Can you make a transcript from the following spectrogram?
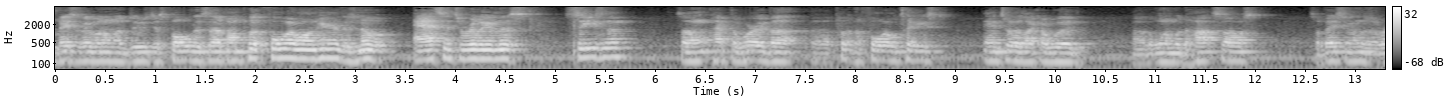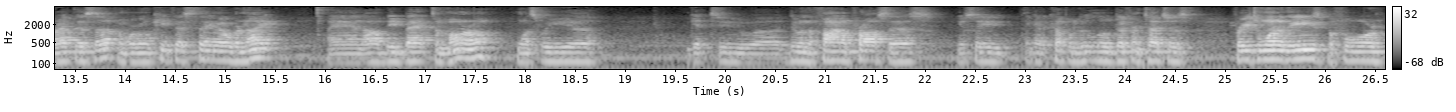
Basically, what I'm gonna do is just fold this up. I'm put foil on here. There's no acids really in this seasoning, so I don't have to worry about uh, putting a foil taste into it like I would uh, the one with the hot sauce. So basically, I'm gonna wrap this up, and we're gonna keep this thing overnight. And I'll be back tomorrow once we uh, get to uh, doing the final process. You'll see I got a couple little different touches for each one of these before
